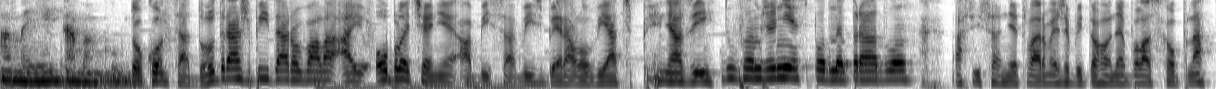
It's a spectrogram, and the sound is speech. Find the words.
a menej tabaku. Dokonca do dražby darovala aj oblečenie, aby sa vyzbieralo viac peňazí. Dúfam, že nie spodné prádlo. Asi sa netvárme, že by toho nebola schopná.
